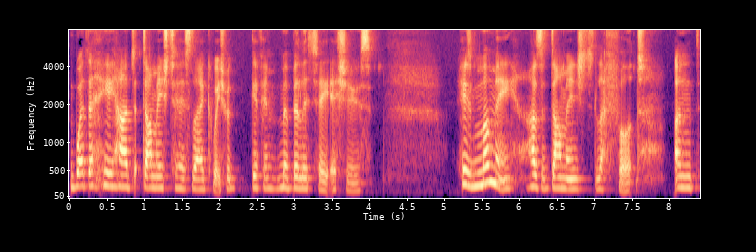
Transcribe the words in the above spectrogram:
whether he had damage to his leg, which would give him mobility issues. His mummy has a damaged left foot, And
